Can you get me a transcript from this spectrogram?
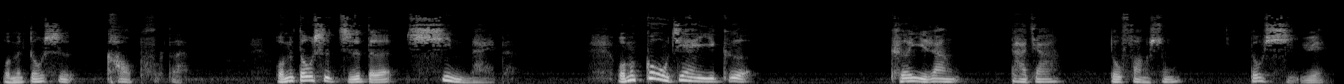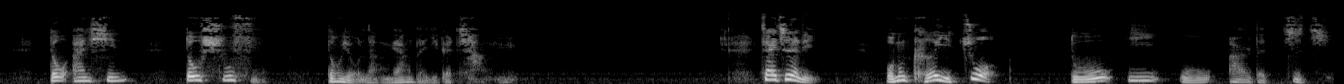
我们都是靠谱的，我们都是值得信赖的。我们构建一个可以让大家都放松、都喜悦、都安心、都舒服。都有能量的一个场域，在这里，我们可以做独一无二的自己，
